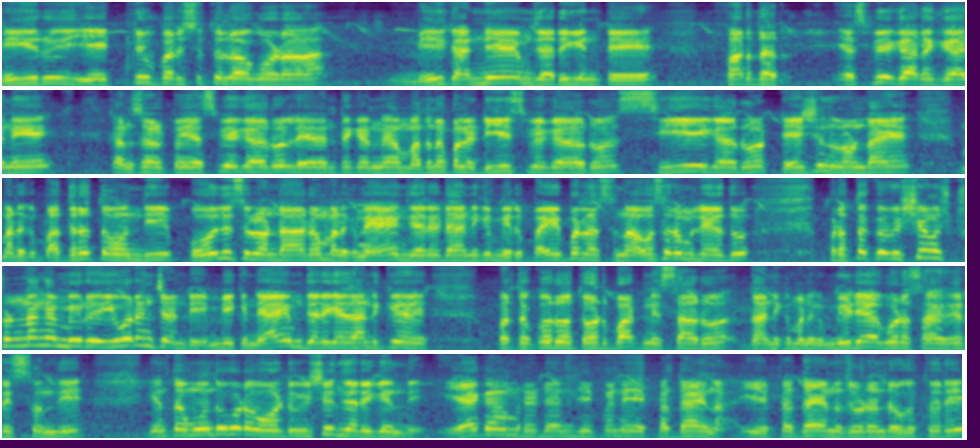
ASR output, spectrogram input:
మీరు ఎట్టి పరిస్థితుల్లో కూడా మీకు అన్యాయం జరిగింటే ఫర్దర్ ఎస్పీ గారికి కానీ కన్సల్ట్ ఎస్పీ గారు లేదంటే మదనపల్లి డిఎస్పీ గారు సిఐ గారు స్టేషన్లు ఉన్నాయి. మనకు భద్రత ఉంది పోలీసులు ఉన్నారు మనకు న్యాయం జరగడానికి మీరు భయపడాల్సిన అవసరం లేదు. ప్రతి ఒక్క విషయం క్షుణ్ణంగా మీరు వివరించండి. మీకు న్యాయం జరిగేదానికి ప్రతి ఒక్కరు తోడ్పాటునిస్తారు దానికి మనకు మీడియా కూడా సహకరిస్తుంది. ఇంతకుముందు కూడా ఒకటి విషయం జరిగింది. ఏకాం రెడ్డి అని చెప్పిన ఈ పెద్ద ఆయన ఈ పెద్ద ఆయన చూడండి ఒకతూరి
